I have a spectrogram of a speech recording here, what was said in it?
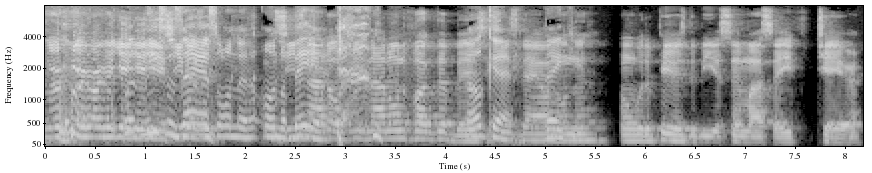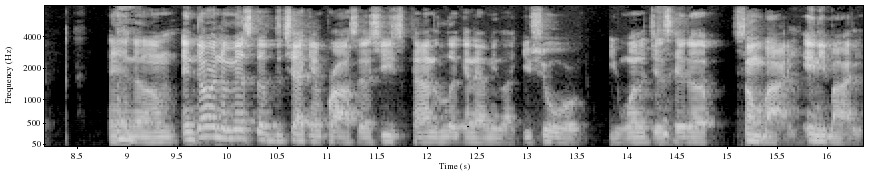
yeah, yeah, yeah. Lisa's She ass on the on the bed. Not on, she's not on the fucked up bed. Okay, She sits down thank on you. the on what appears to be a semi-safe chair. And Mm. um and during the midst of the check-in process, she's kind of looking at me like, "You sure you want to just hit up somebody, anybody?"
